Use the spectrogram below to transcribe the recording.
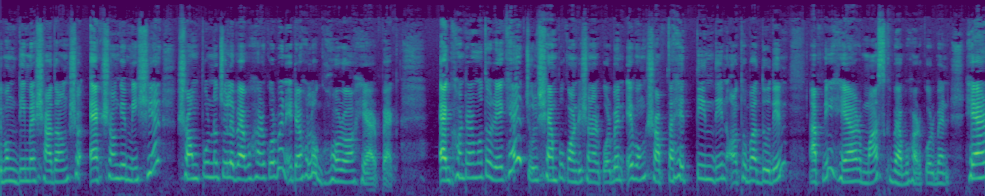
এবং ডিমের সাদা অংশ একসঙ্গে মিশিয়ে সম্পূর্ণ চুলে ব্যবহার করবেন, এটা হলো ঘরোয়া হেয়ার প্যাক এক ঘণ্টার মতো রেখে চুল শ্যাম্পু কন্ডিশনার করবেন এবং সপ্তাহে তিন দিন অথবা দুদিন আপনি হেয়ার মাস্ক ব্যবহার করবেন। হেয়ার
